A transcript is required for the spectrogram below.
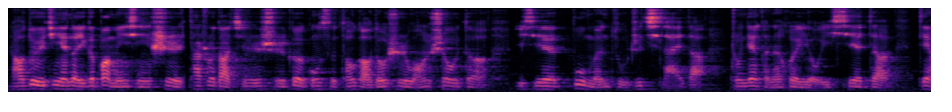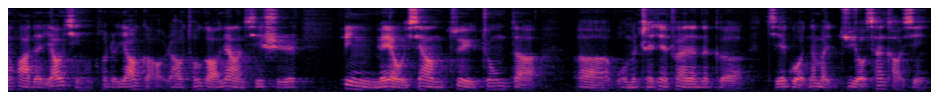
然后对于今年的一个报名形式，他说到其实是各公司投稿都是王寿的一些部门组织起来的，中间可能会有一些的电话的邀请或者邀稿，然后投稿量其实并没有像最终的呃我们呈现出来的那个结果那么具有参考性。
